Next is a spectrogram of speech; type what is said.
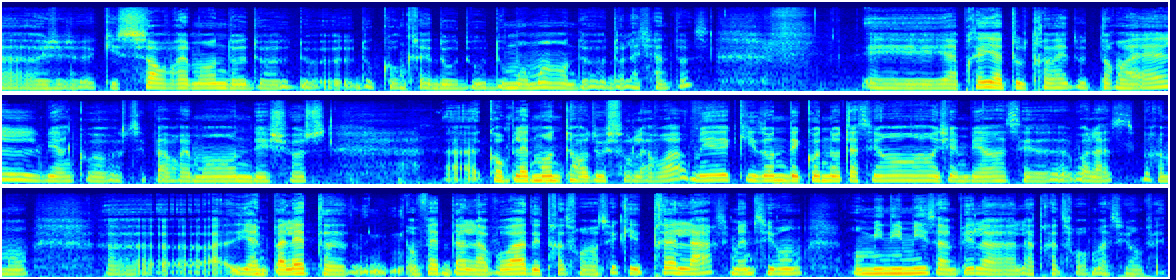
euh, qui sort vraiment de, de, de, de concret, du moment de la chanteuse. Et après, il y a tout le travail du temps réel, bien que ce n'est pas vraiment des choses euh, complètement tordues sur la voix, mais qui donnent des connotations. J'aime bien, c'est voilà, vraiment. Euh, il y a une palette, en fait, dans la voix des transformations qui est très large, même si on, on minimise un peu la, la, transformation, en fait.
